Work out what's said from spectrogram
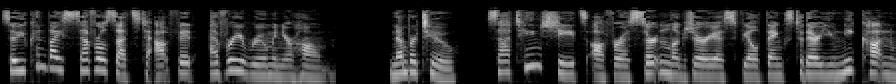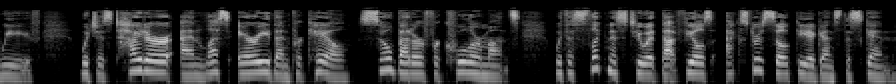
so you can buy several sets to outfit every room in your home. Number 2. Sateen sheets offer a certain luxurious feel thanks to their unique cotton weave, which is tighter and less airy than percale, so better for cooler months, with a slickness to it that feels extra silky against the skin.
